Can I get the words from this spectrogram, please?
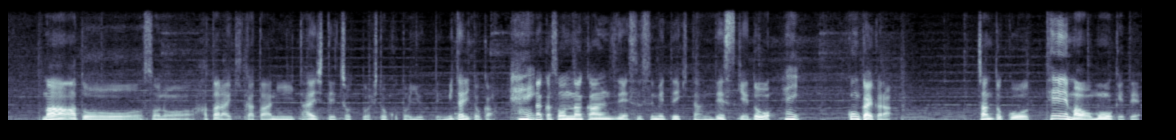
まああとその働き方に対してちょっと一言言ってみたりとかはい。なんかそんな感じで進めてきたんですけどはい。今回からちゃんとこうテーマを設けて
